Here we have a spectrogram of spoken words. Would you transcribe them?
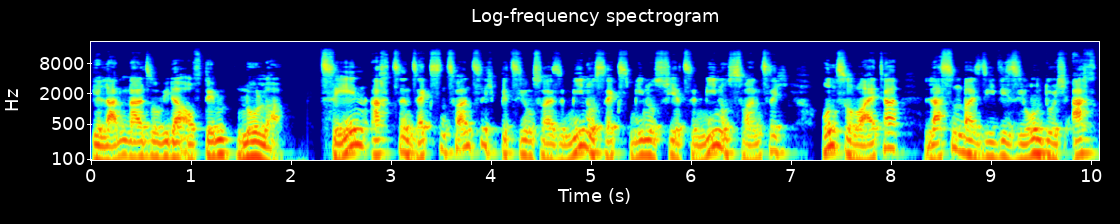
Wir landen also wieder auf dem Nuller. 10, 18, 26 beziehungsweise minus 6, minus 14, minus 20 und so weiter lassen bei Division durch 8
